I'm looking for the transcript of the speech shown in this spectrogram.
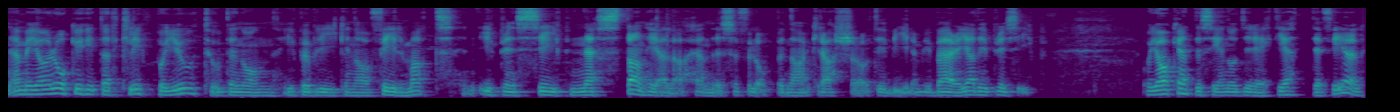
Nej, men jag råkade hitta ett klipp på Youtube där någon i publiken har filmat i princip nästan hela händelseförloppet när han kraschar och till bilen blir bärgad i princip. Och jag kan inte se något direkt jättefel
